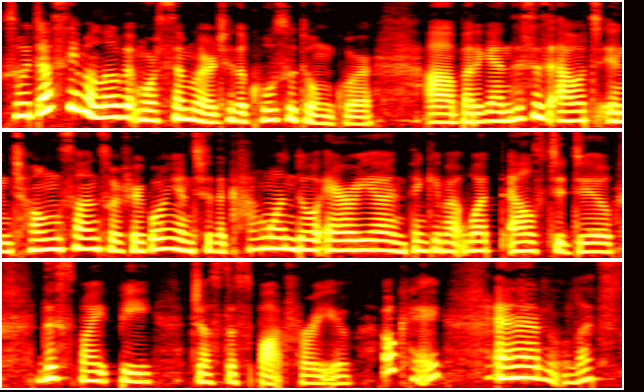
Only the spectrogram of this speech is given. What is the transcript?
So it does seem a little bit more similar to the Gosu-donggul. Uh, but again, this is out in Jeongseon. So if you're going into the Gangwon-do area and thinking about what else to do, this might be just a spot for you. Okay. And let's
